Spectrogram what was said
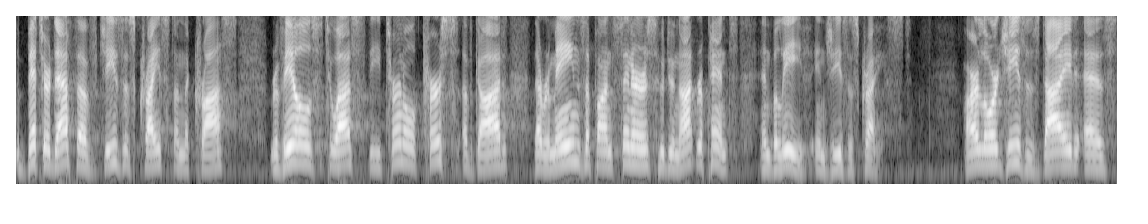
The bitter death of Jesus Christ on the cross reveals to us the eternal curse of God that remains upon sinners who do not repent and believe in Jesus Christ. Our Lord Jesus died as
